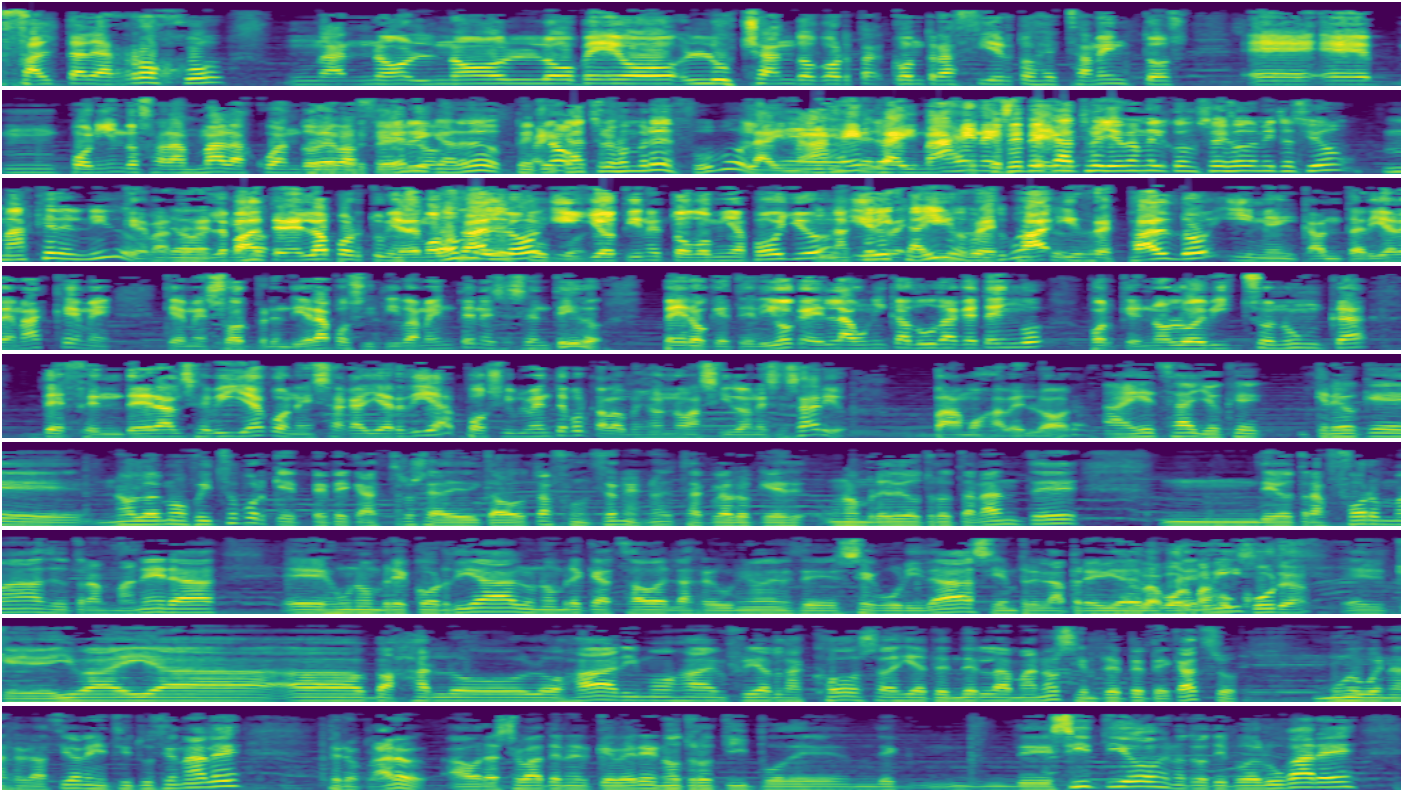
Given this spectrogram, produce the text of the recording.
falta de arrojo, una- no, no lo veo luchando corta- contra ciertos estamentos, eh, eh, mm, poniéndose a las malas cuando Pero debe ¿por qué, hacerlo. Ricardo? Pepe Bueno, Castro es hombre de fútbol. La imagen- pero- la imagen es que Pepe exter- Castro lleva en el Consejo de Administración más que del Nido. que va, a tener, va a tener la oportunidad de mostrarlo y yo tiene todo mi apoyo Y respa- y respaldo y me encantaría además que me, que me sorprendiera positivamente en ese sentido. Pero que te digo que es la única duda que tengo porque no lo he visto nunca defender al Sevilla con esa gallardía, posiblemente porque a lo mejor no ha sido necesario. Vamos a verlo ahora. Ahí está, yo que creo que no lo hemos visto porque Pepe Castro se ha dedicado a otras funciones, ¿no? Está claro que es un hombre de otro talante, mm, de otras formas, de otras maneras, es un hombre cordial, un hombre que ha estado en las reuniones de seguridad, siempre en la previa de La labor más oscura. el que iba ahí a, a bajar lo- los ánimos, a enfriar las cosas y a tender la mano, siempre Pepe Castro. Muy buenas relaciones institucionales, pero claro, ahora se va a tener que ver en otro tipo de, de- de sitios, en otro tipo de lugares,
